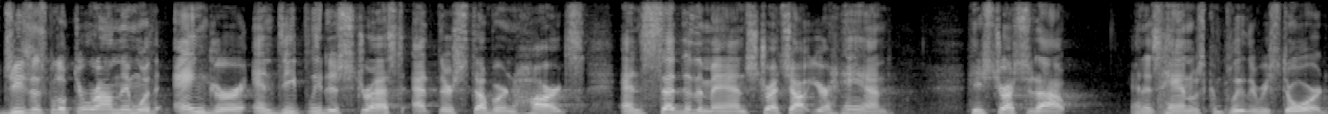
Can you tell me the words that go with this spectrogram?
Jesus looked around them with anger and deeply distressed at their stubborn hearts and said to the man, Stretch out your hand. He stretched it out, and his hand was completely restored.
